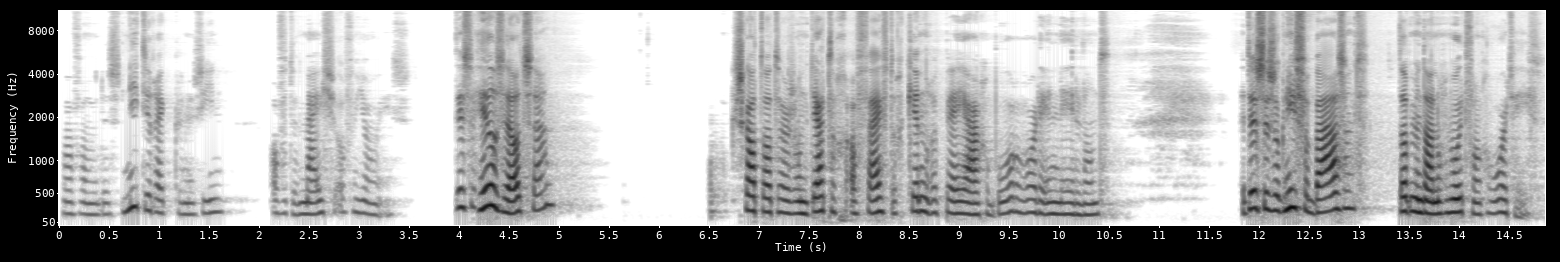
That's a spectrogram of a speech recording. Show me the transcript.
Waarvan we dus niet direct kunnen zien of het een meisje of een jongen is. Het is heel zeldzaam. Ik schat dat er zo'n 30 of 50 kinderen per jaar geboren worden in Nederland. Het is dus ook niet verbazend dat men daar nog nooit van gehoord heeft.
